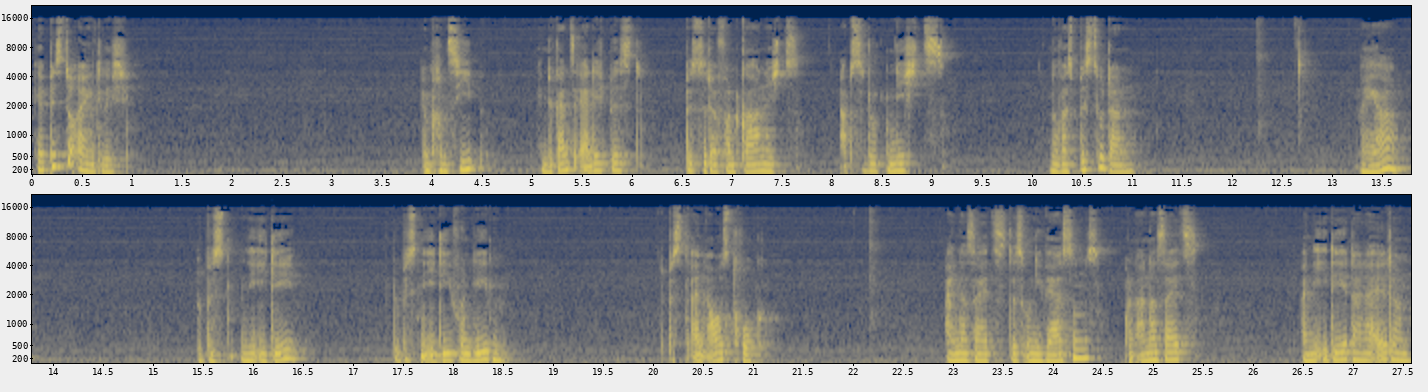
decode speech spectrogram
Wer bist du eigentlich? Im Prinzip wenn du ganz ehrlich bist, bist du davon gar nichts, absolut nichts. Nur was bist du dann? Naja, du bist eine Idee. Du bist eine Idee von Leben. Du bist ein Ausdruck einerseits des Universums und andererseits eine Idee deiner Eltern,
